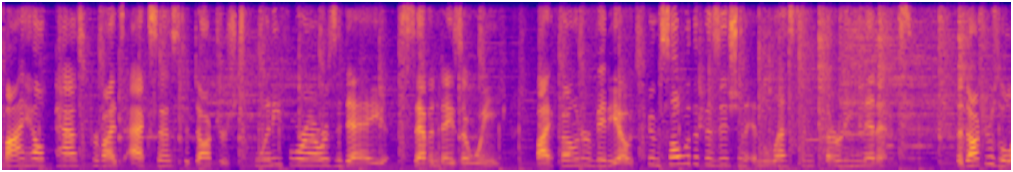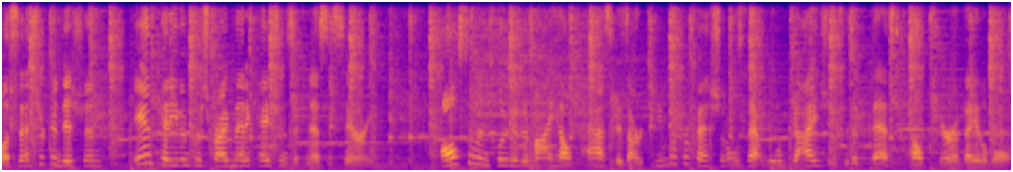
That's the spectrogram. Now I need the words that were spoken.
My Health Pass provides access to doctors 24 hours a day, 7 days a week, by phone or video to consult with a physician in less than 30 minutes. The doctors will assess your condition and can even prescribe medications if necessary. Also included in My Health Pass is our team of professionals that will guide you to the best health care available.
